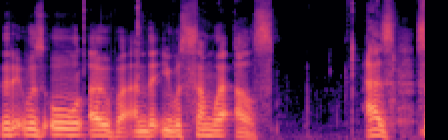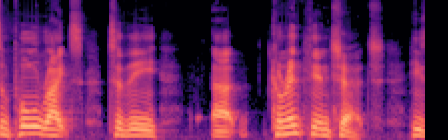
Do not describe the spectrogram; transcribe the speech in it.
that it was all over and that you were somewhere else. As St. Paul writes to the uh, Corinthian church, he,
